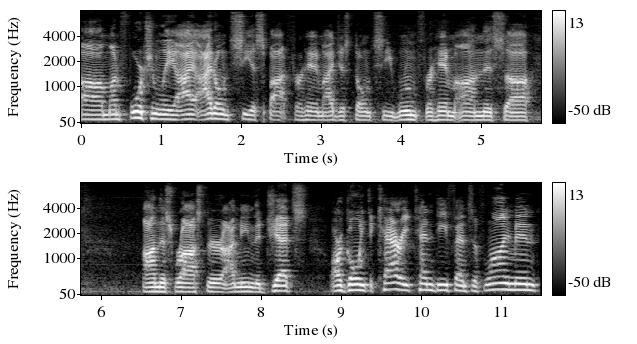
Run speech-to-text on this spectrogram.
Um, unfortunately, I, I don't see a spot for him. I just don't see room for him on this uh, on this roster. I mean, the Jets are going to carry ten defensive linemen.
